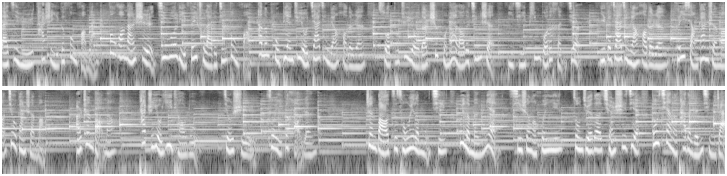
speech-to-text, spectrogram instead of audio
来自于他是一个凤凰男。凤凰男是鸡窝里飞出来的金凤凰，他们普遍具有家境良好的人所不具有的吃苦耐劳的精神以及拼搏的狠劲儿。一个家境良好的人可以想干什么就干什么，而振宝呢，他只有一条路，就是做一个好人。振宝自从为了母亲，为了门面，牺牲了婚姻，总觉得全世界都欠了他的人情债。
